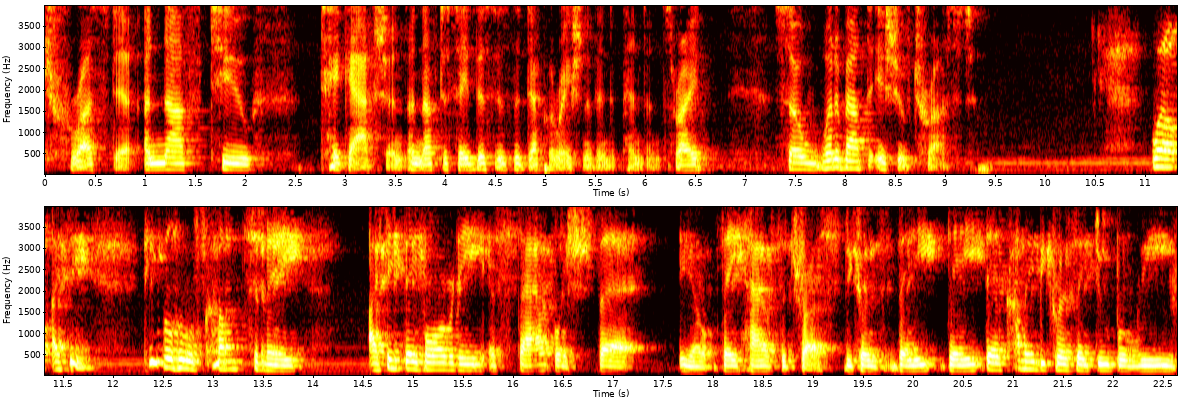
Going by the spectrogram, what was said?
trust it enough to take action, enough to say this is the Declaration of Independence, right? So, what about the issue of trust? Well, I think people who have come to me, I think they've already established that you know they have the trust because they they they're coming because they do believe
